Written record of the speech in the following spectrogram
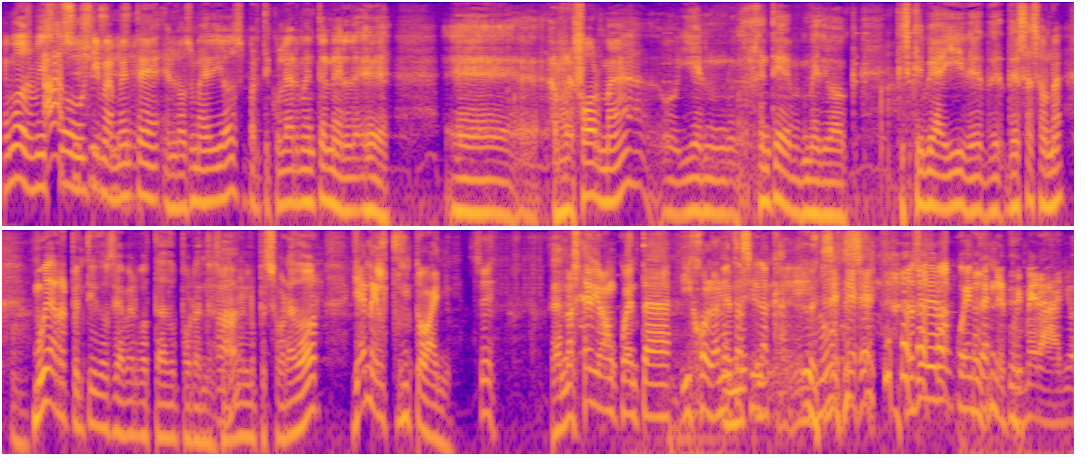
Hemos visto Ah, sí, sí, últimamente en los medios, particularmente en el eh, eh, Reforma y en gente medio que escribe ahí de, de- de esa zona, muy arrepentidos de haber votado por Andrés. Manuel López Obrador, ya en el quinto año. Sí. O sea, no se dieron cuenta. Hijo, la neta en- sí la cagué, ¿no? Sí, no se dieron cuenta en el primer año,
